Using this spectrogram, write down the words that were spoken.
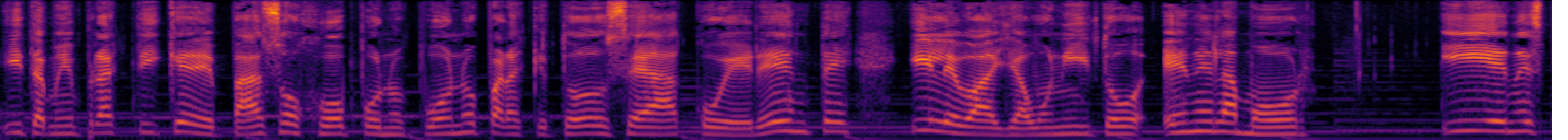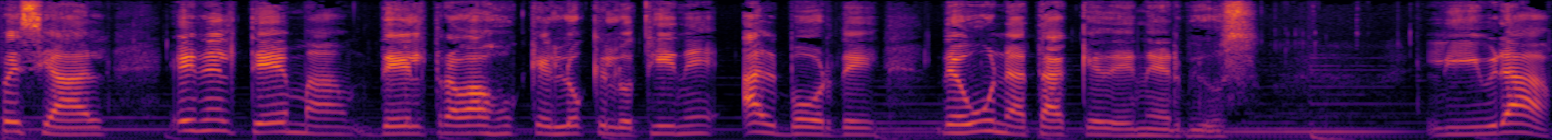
Y también practique de paso Hoponopono para que todo sea coherente y le vaya bonito en el amor y en especial en el tema del trabajo que es lo que lo tiene al borde de un ataque de nervios. Libra,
